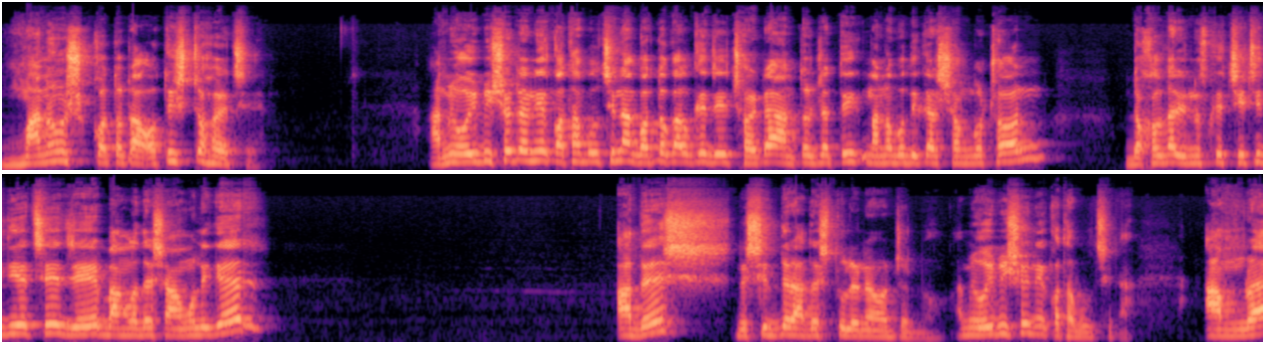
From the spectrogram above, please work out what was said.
মানুষ কতটা অতিষ্ঠ হয়েছে। আমি ওই বিষয়টা নিয়ে কথা বলছি না, গতকালকে যে ছয়টা আন্তর্জাতিক মানবাধিকার সংগঠন দখলদার ইউনুসকে চিঠি দিয়েছে যে বাংলাদেশ আওয়ামী লীগের আদেশ, নিষিদ্ধের আদেশ তুলে নেওয়ার জন্য। আমি ওই বিষয় নিয়ে কথা বলছি না। আমরা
